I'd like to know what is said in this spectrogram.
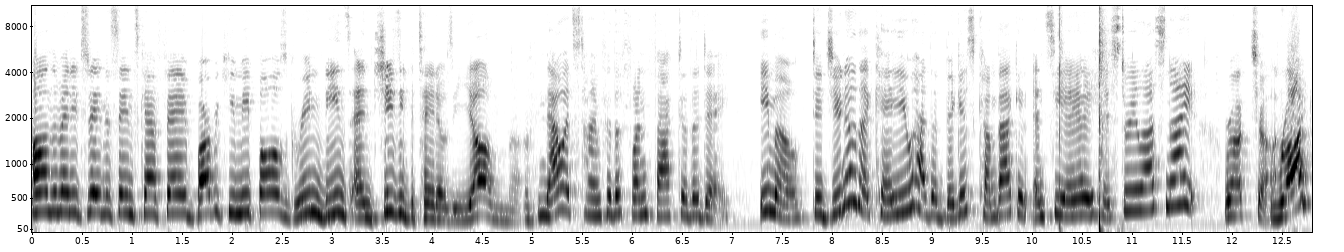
On the menu today in the Saints Cafe, barbecue meatballs, green beans, and cheesy potatoes. Yum! Now it's time for the fun fact of the day. Emo, did you know that KU had the biggest comeback in NCAA history last night? Rock chalk. Rock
